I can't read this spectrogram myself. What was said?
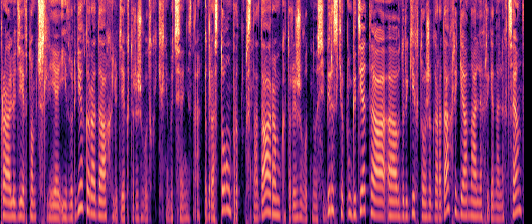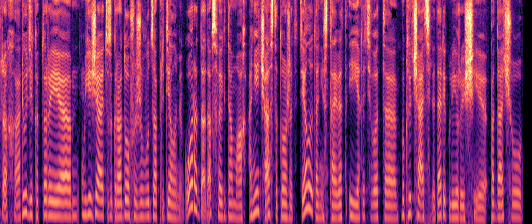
про людей в том числе и в других городах, людей, которые живут в каких-нибудь, не знаю, под Ростовом, под Краснодаром, которые живут в Новосибирске. Где-то э, в других тоже городах региональных, региональных центрах э, люди, которые уезжают из городов и живут за пределами города, да, в своих домах, они часто тоже это делают, они ставят и вот эти вот э, выключатели, да, регулирующие подачу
